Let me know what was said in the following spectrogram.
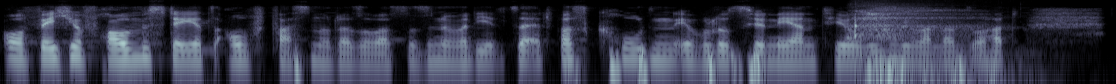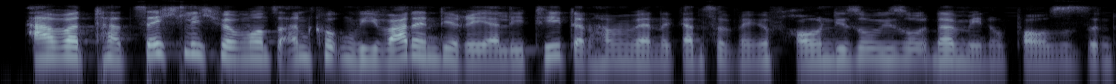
auf welche Frau müsste er jetzt aufpassen oder so was. Das sind immer die etwas kruden evolutionären Theorien, die man dann so hat. Aber tatsächlich, wenn wir uns angucken, wie war denn die Realität, dann haben wir 'ne ganze Menge Frauen, die sowieso in der Menopause sind.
